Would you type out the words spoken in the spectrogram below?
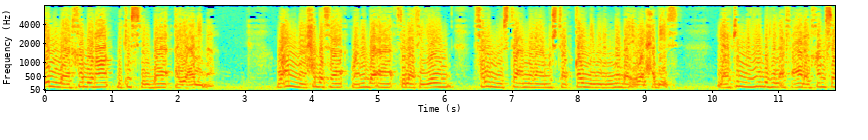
إلا خبر بكسر الباء أي علم. وأما حدث ونبأ ثلاثيين فلم يستعمل مشتقين من النبأ والحديث. لكن هذه الأفعال الخمسة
